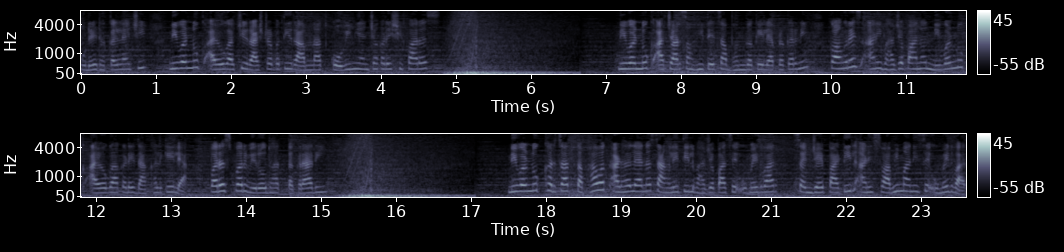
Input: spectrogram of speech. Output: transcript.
पुढे ढकलण्याची निवडणूक आयोगाची राष्ट्रपती रामनाथ कोविंद यांच्याकडे शिफारस. निवडणूक आचारसंहितेचा भंग केल्याप्रकरणी काँग्रेस आणि भाजपानं निवडणूक आयोगाकडे दाखल केल्या परस्पर विरोधात तक्रारी. निवडणूक खर्चात तफावत आढळल्यानं सांगलीतील भाजपाचे उमेदवार संजय पाटील आणि स्वाभिमानीचे उमेदवार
